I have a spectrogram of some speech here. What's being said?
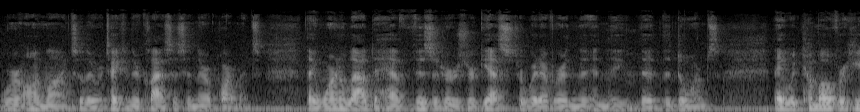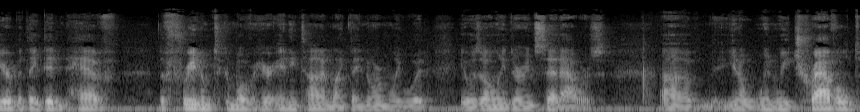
were online so they were taking their classes in their apartments they weren't allowed to have visitors or guests or whatever in the in the, the, the dorms. They would come over here, but they didn't have the freedom to come over here anytime like they normally would. It was only during set hours. Uh, you know, when we traveled,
